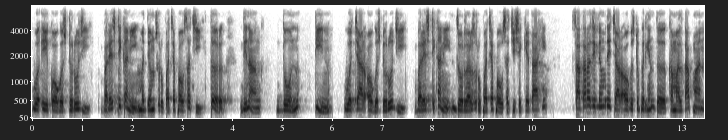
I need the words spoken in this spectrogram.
व एक ऑगस्ट रोजी बऱ्याच ठिकाणी मध्यम स्वरूपाच्या पावसाची तर दिनांक दोन तीन व चार ऑगस्ट रोजी बऱ्याच ठिकाणी जोरदार स्वरूपाच्या पावसाची शक्यता आहे. सातारा जिल्ह्यामध्ये चार ऑगस्ट पर्यंत कमाल तापमान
